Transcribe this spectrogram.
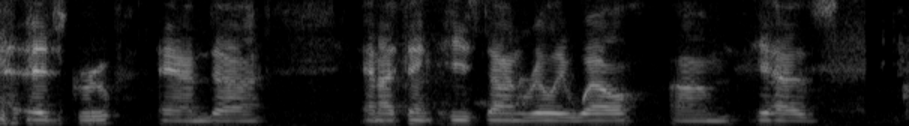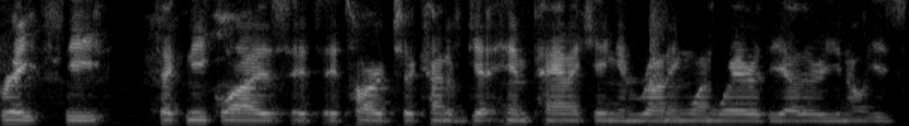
uh, edge group, and uh, and I think he's done really well. Um, he has great feet, technique wise. It's it's hard to kind of get him panicking and running one way or the other. You know, he's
